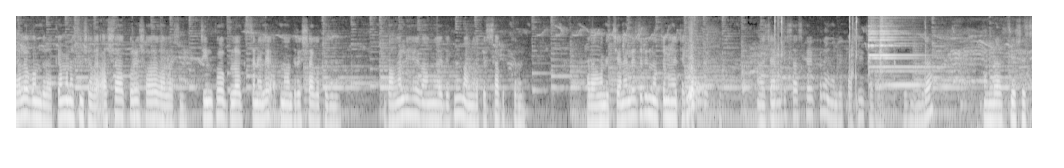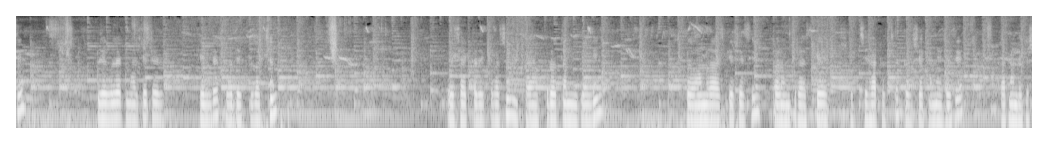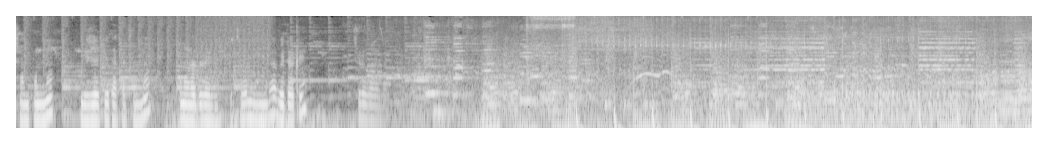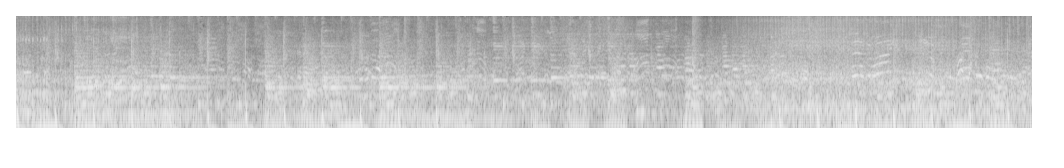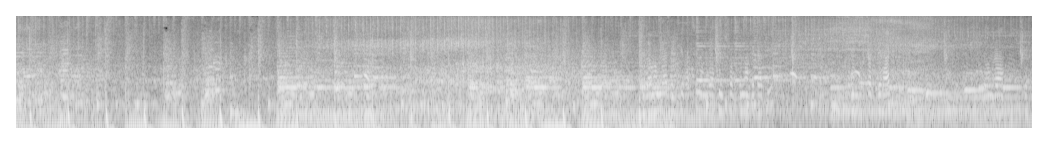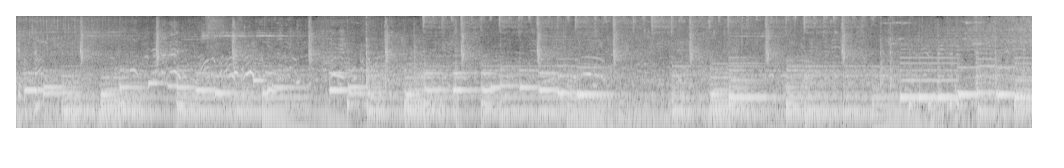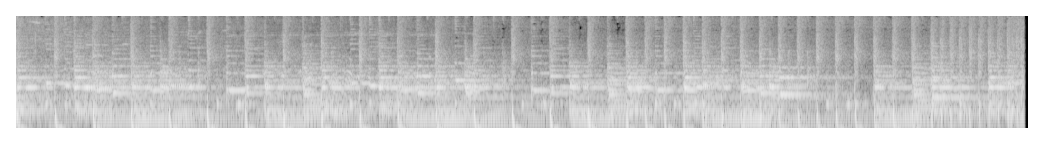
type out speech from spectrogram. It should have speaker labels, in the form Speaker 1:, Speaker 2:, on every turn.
Speaker 1: Hello বন্ধুরা, কেমন আছেন সবাই? আশা করি সবাই ভালো আছেন। চিনফো ব্লগ চ্যানেলে আপনাদের স্বাগত জানাই। বাঙালি হয়ে বাংলায় দেখুন, বাংলাকে সাপোর্ট করুন। আর আমাদের চ্যানেলে যদি নতুন হয়ে থাকে তাহলে আমাদের চ্যানেলটি সাবস্ক্রাইব করে আমাদের পাশেই থাকুন। বন্ধুরা, আমরা আজকে এসেছি রেগুলেট মার্কেটের ফিল্ডে তো দেখতে পাচ্ছেন। এই সাইডটা দেখতে পাচ্ছেন একটা পুরাতন বিল্ডিং তো আমরা আজকে এসেছি করমপুরে আজকে সবজি হাট হচ্ছে, তো সেখানে এসেছি। আপনাদেরকে সম্পূর্ণ ভিডিওটি দেখার জন্য অনুরোধ রইল। ভিডিওটি শুরু করা যাক।
Speaker 2: সবজি মার্কেট আছে এখন সবজি হাট আমরা দেখতে পাচ্ছেন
